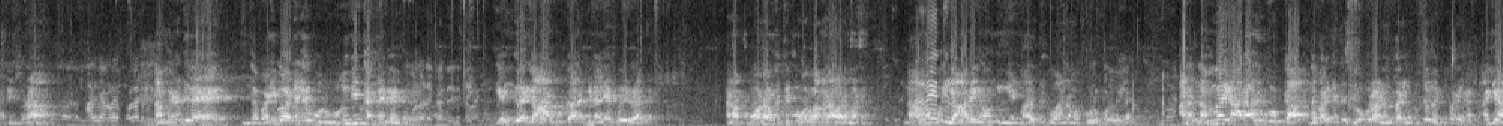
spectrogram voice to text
அப்படின்னு சொன்னா நம்ம இடத்துல இந்த வழிபாடுல ஒரு உறுதித்தன்மை வேண்டும். எங்க யார் கூட்டாலும் பின்னாலே போயிடுறாங்க. ஆனா போனவங்க திரும்ப வருவாங்கன்னா வரமாட்டாங்க. நாம யாரையும் நீங்க என் மதத்துக்கு வான்னு நம்ம கூறப்படுவதில்லை ஆனா நம்ம யாராவது கூப்பிட்டா இந்த பாருங்க இந்த சிவபுராணம் பாருங்க புத்தகம் பாருங்க. ஐயா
